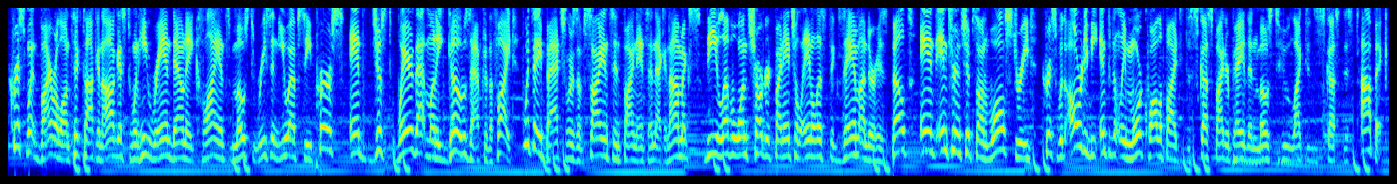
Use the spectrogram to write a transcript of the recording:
Chris went viral on TikTok in August when he ran down a client's most recent UFC purse and just where that money goes after the fight. With a bachelor's of science in finance and economics, the level 1 chartered financial analyst exam under his belt, and internships on Wall Street, Chris would already be infinitely more qualified to discuss fighter pay than most who like to discuss this topic.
